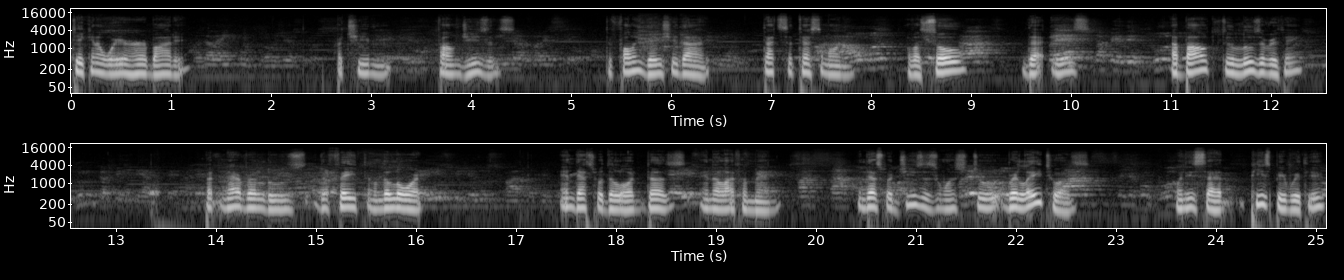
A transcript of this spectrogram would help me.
taking away her body. But she found Jesus. The following day she died. That's the testimony of a soul that is about to lose everything, but never lose the faith on the Lord. And that's what the Lord does in the life of man. And that's what Jesus wants to relate to us. When he said, Peace be with you,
